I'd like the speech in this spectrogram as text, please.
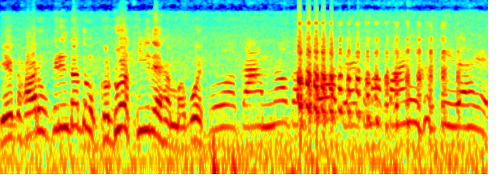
ભેગ સારું કરીને તો તું ગઢો થઈ રહે આમાં બોલ. કામ ન કરતો પેટમાં પાણી ઘટી જાય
